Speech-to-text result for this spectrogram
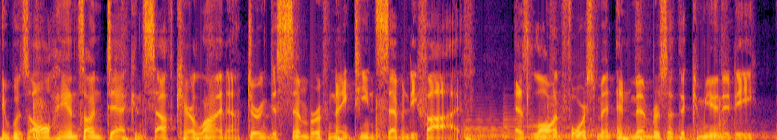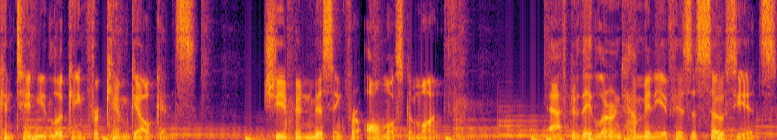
It was all hands on deck in South Carolina during December of 1975 as law enforcement and members of the community continued looking for Kim Ghelkins. She had been missing for almost a month. After they learned how many of his associates,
